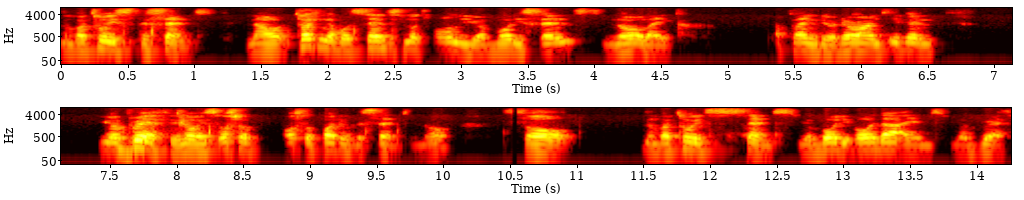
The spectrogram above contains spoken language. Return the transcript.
number two is the scent. Now, talking about scent is not only your body scent, you know, like applying deodorant, even your breath, you know, it's also also part of the scent, you know. So number two is scent, your body odor and your breath.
